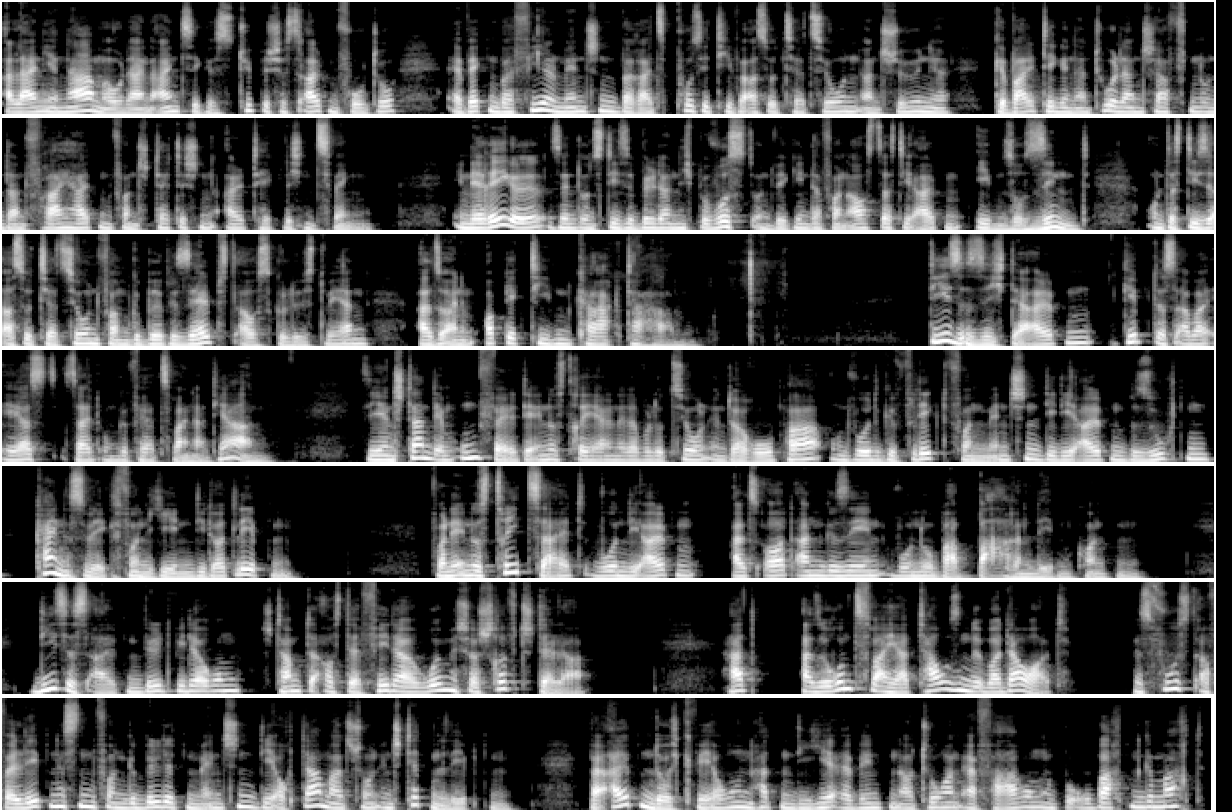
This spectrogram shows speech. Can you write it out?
Allein ihr Name oder ein einziges typisches Alpenfoto erwecken bei vielen Menschen bereits positive Assoziationen an schöne, gewaltige Naturlandschaften und an Freiheiten von städtischen alltäglichen Zwängen. In der Regel sind uns diese Bilder nicht bewusst und wir gehen davon aus, dass die Alpen ebenso sind und dass diese Assoziationen vom Gebirge selbst ausgelöst werden, also einen objektiven Charakter haben. Diese Sicht der Alpen gibt es aber erst seit ungefähr 200 Jahren. Sie entstand im Umfeld der industriellen Revolution in Europa und wurde gepflegt von Menschen, die die Alpen besuchten, keineswegs von jenen, die dort lebten. Von der Industriezeit wurden die Alpen als Ort angesehen, wo nur Barbaren leben konnten. Dieses Alpenbild wiederum stammte aus der Feder römischer Schriftsteller, hat also rund zwei Jahrtausende überdauert. Es fußt auf Erlebnissen von gebildeten Menschen, die auch damals schon in Städten lebten. Bei Alpendurchquerungen hatten die hier erwähnten Autoren Erfahrungen und Beobachten gemacht,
